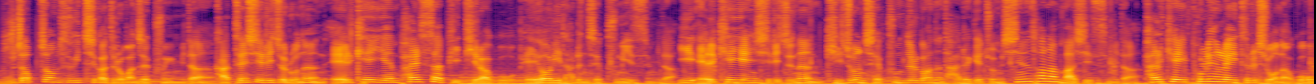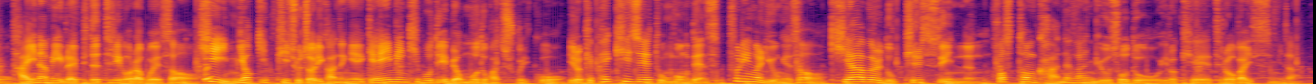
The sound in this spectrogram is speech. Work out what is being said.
무접점 스위치가 들어간 제품입니다. 같은 시리즈로는 LKN84BT라고 배열이 다른 제품이 있습니다. 이 LKN 시리즈는 기존 제품들과는 다르게 좀 신선한 맛이 있습니다. 8K 폴링 레이트를 지원하고 다이나믹 래피드 트리거라고 해서 키 입력 깊이 조절이 가능해 게이밍 키보드의 면모도 갖추고 있고 이렇게 패키지에 동봉된 스프링을 이용해서 키압을 높일 수 있는 커스텀 가능한 요소도 이렇게 들어가 있습니다.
